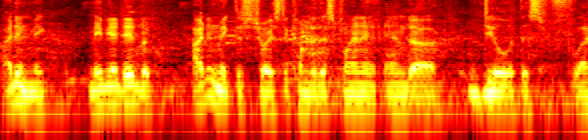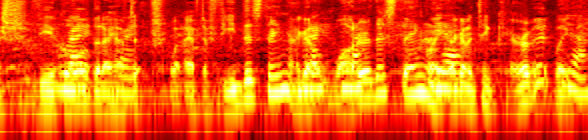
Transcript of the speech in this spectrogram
i didn't make maybe i did but i didn't make this choice to come to this planet and uh, deal with this flesh vehicle Mm-hmm. Right, that i have right. to what i have to feed this thing i gotta Right, water yeah. this thing like Yeah. i gotta take care of it like Yeah.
